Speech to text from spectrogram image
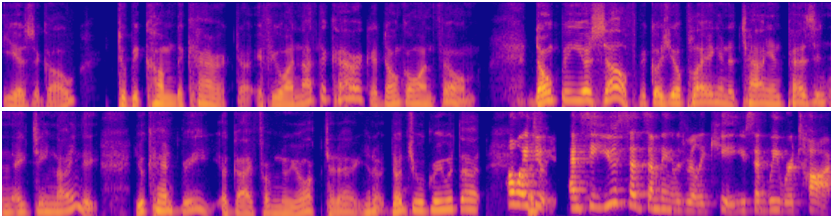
years ago to become the character. If you are not the character, don't go on film. Don't be yourself because you're playing an Italian peasant in 1890. You can't be a guy from New York today. You know, don't you agree with that? Oh, I do. And see, you said something that was really key. You said we were taught,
